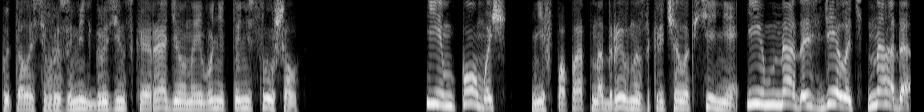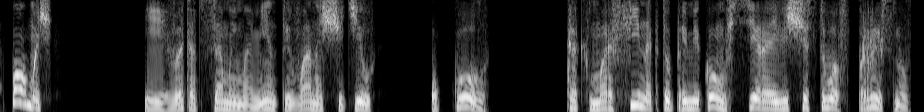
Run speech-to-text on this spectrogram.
пыталась вразумить грузинское радио, но его никто не слушал. «Им помощь!» — не в попад надрывно закричала Ксения. «Им надо сделать! Надо! Помощь! И в этот самый момент Иван ощутил укол, как морфина, кто прямиком в серое вещество впрыснул.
